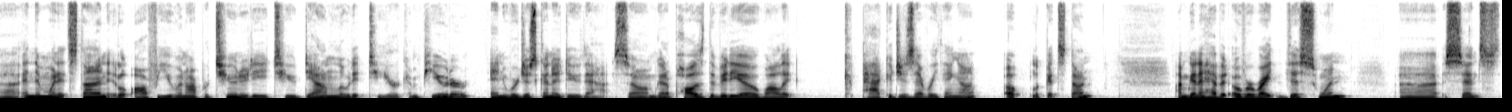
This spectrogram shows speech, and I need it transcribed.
Uh, and then when it's done, it'll offer you an opportunity to download it to your computer. And we're just going to do that. So I'm going to pause the video while it packages everything up. Oh, look, it's done. I'm going to have it overwrite this one uh, since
